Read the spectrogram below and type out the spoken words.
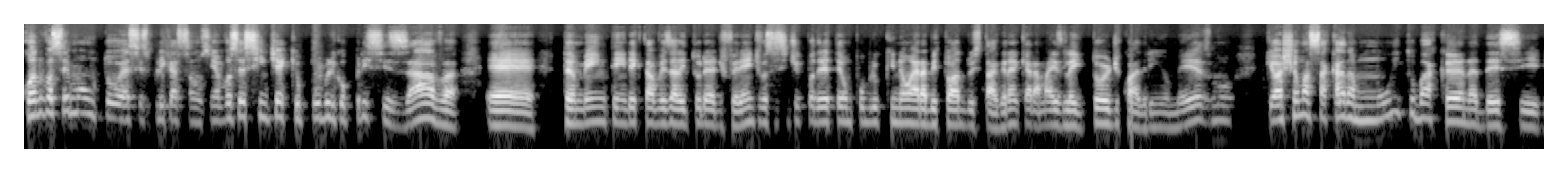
quando você montou essa explicaçãozinha, você sentia que o público precisava é, também entender que talvez a leitura era diferente? Você sentia que poderia ter um público que não era habituado do Instagram, que era mais leitor de quadrinho mesmo? Que eu achei uma sacada muito bacana desse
